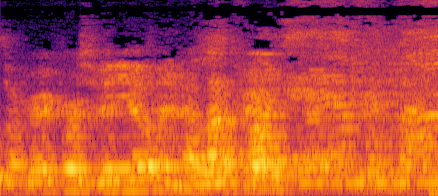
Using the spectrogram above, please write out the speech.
It's our very first video and Had a lot of fun.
